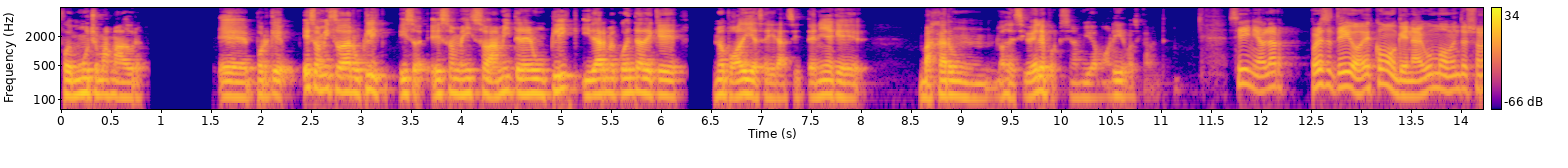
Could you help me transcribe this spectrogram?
fue mucho más madura. Eh, porque eso me hizo dar un clic, eso me hizo a mí tener un clic y darme cuenta de que no podía seguir así, tenía que bajar los decibeles porque si no me iba a morir básicamente. Sí, ni hablar. Por eso te digo, es como que en algún momento yo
